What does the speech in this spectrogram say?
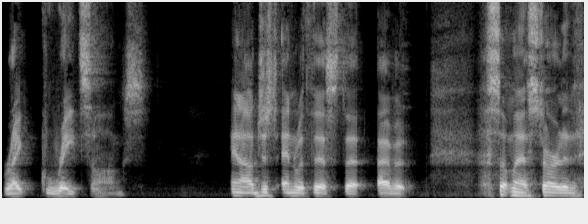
write great songs and i'll just end with this that i have a something i started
